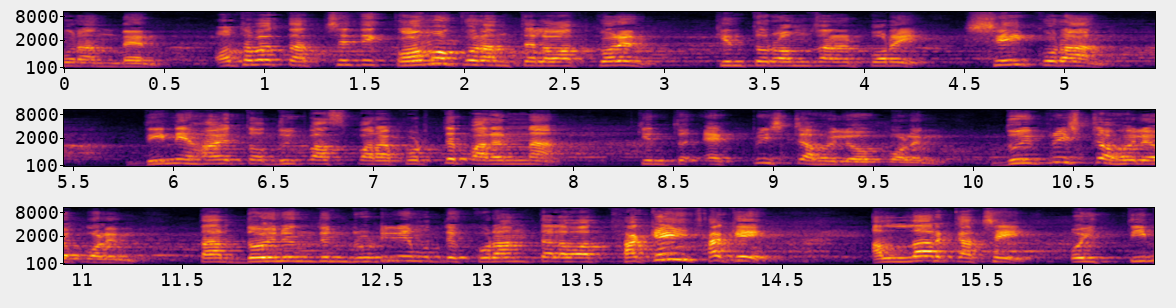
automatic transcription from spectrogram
কোরআন দেন, অথবা তার চাইতে কমও কোরআন তেলাওয়াত করেন, কিন্তু রমজানের পরে সেই কোরআন দিনে হয়তো দুই পাঁচ পারা পড়তে পারেন না, কিন্তু এক পৃষ্ঠা হইলেও পড়েন, দুই পৃষ্ঠা হইলেও পড়েন, তার দৈনন্দিন রুটিনের মধ্যে কোরআন তেলাওয়াত থাকেই থাকে আল্লাহর কাছে ওই তিন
